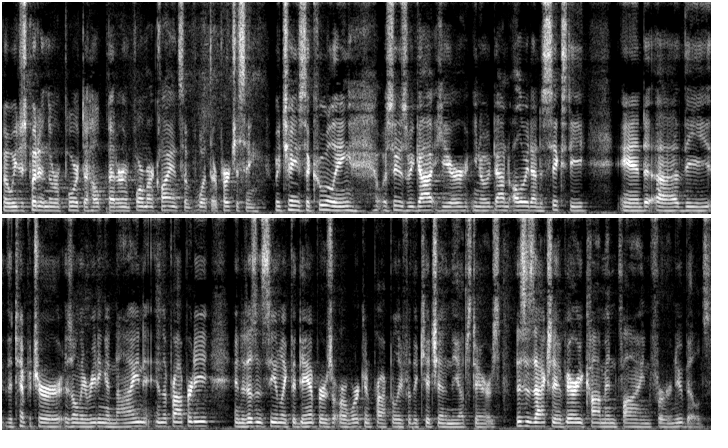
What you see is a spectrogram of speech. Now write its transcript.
But we just put it in the report to help better inform our clients of what they're purchasing. We changed the cooling as soon as we got here, you know, down all the way down to 60 and uh, the the temperature is only reading a nine in the property and it doesn't seem like the dampers are working properly for the kitchen and the upstairs. This is actually a very common find for new builds.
